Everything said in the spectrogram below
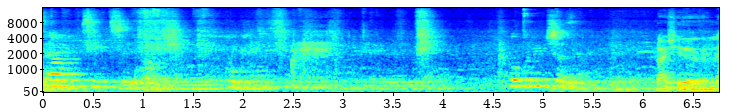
ಪಿಸ್ತಾ ಸೀಡ್ಸ್ ಕೋಕೋನಟ್ ಶಲ್ಲ ರಾಶಿ ಇದೆಯಲ್ಲ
